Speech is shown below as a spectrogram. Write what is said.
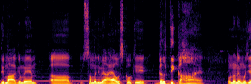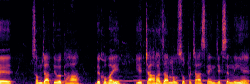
दिमाग में आ, समझ में आया उसको कि गलती कहाँ है? उन्होंने मुझे समझाते हुए कहा देखो भाई ये चार हज़ार नौ सौ पचास का इंजेक्शन नहीं है।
